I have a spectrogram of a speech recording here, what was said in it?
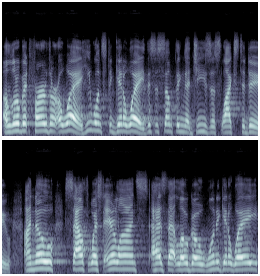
a little bit further away. He wants to get away. This is something that Jesus likes to do. I know Southwest Airlines has that logo, want to get away,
